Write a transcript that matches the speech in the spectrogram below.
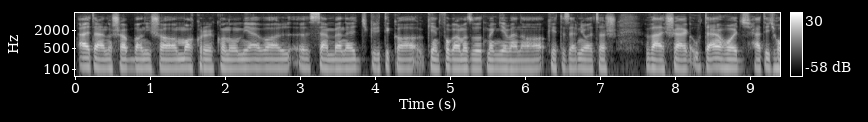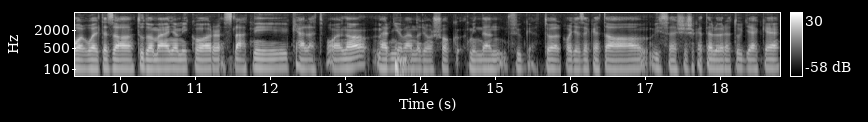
általánosabban is a makroökonómiával szemben egy kritikaként fogalmazódott meg nyilván a 2008-as válság után, hogy hát így hol volt ez a tudomány, amikor ezt látni kellett volna, mert nyilván nagyon sok minden függettől, hogy ezeket a visszaeséseket előre tudják-e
